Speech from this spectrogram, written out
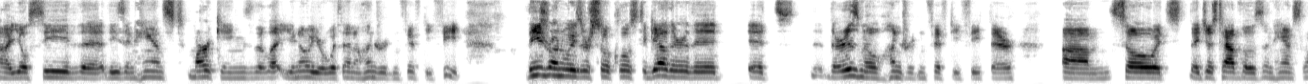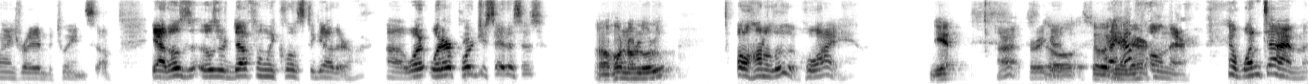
uh, you'll see the these enhanced markings that let you know you're within 150 feet. These runways are so close together that it's there is no 150 feet there. Um, so it's they just have those enhanced lines right in between. So yeah, those those are definitely close together. Uh, what what airport did you say this is? Uh, Honolulu. Oh, Honolulu, Hawaii. Yeah. All right, very good. so, So I have there. flown there. One time,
